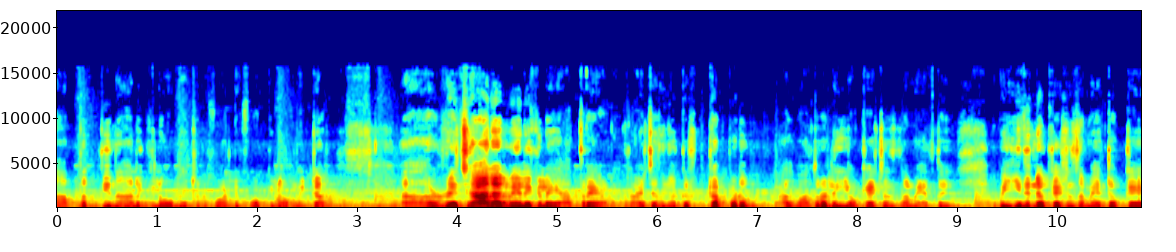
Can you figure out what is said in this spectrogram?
നാൽപ്പത്തി നാല് kilometre forty four kilometre Rijal അൽമയിലേക്കുള്ള യാത്രയാണ്. കാഴ്ച നിങ്ങൾക്ക് ഇഷ്ടപ്പെടും. അതുമാത്രമല്ല ഈ ഒക്കേഷൻ സമയത്ത് ഇപ്പോൾ ഈദിന്റെ ഒക്കേഷൻ സമയത്തൊക്കെ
